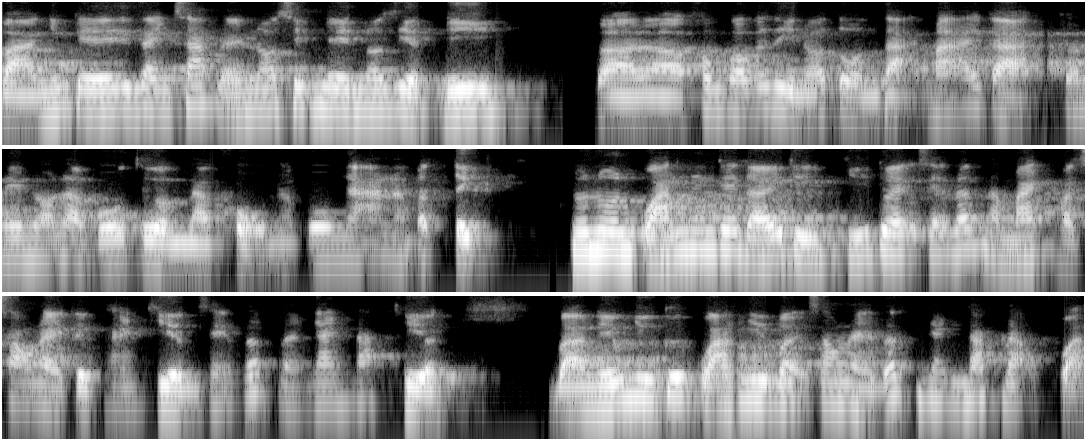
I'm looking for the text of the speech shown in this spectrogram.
và những cái danh sắc đấy nó sinh lên nó diệt đi. Và không có cái gì nó tồn tại mãi cả cho nên nó là vô thường là khổ là vô ngã là bất tịnh. Luôn luôn quán những cái đấy thì trí tuệ sẽ rất là mạnh và sau này thực hành thiền sẽ rất là nhanh đắc thiền. Và nếu như cứ quán như vậy sau này rất nhanh đắc đạo quả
